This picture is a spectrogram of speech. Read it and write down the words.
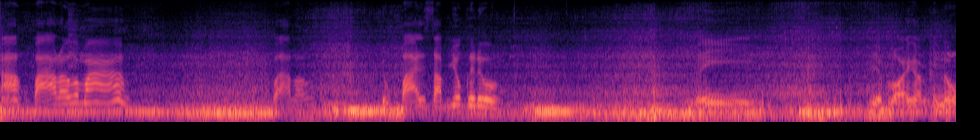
เอา ปลาเราก็มาเอปลาเราดูปลาจะสับยกให้ดูนี่เรียบร้อยครับพี่โน่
